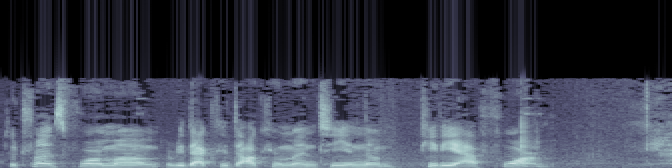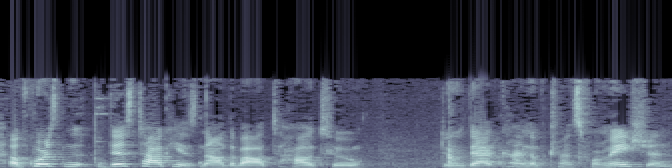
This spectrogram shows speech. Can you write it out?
to transform a redacted document in a PDF form. Of course, this talk is not about how to do that kind of transformation.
